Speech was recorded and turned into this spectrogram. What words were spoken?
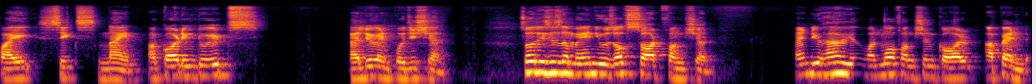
5, 6, 9 according to its value and position. So this is the main use of sort function. And you have here one more function called append.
